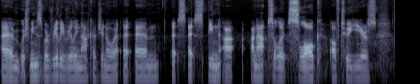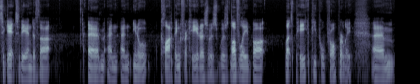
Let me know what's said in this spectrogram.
scunnered, which means we're really, really knackered. You know, it, it, it's it's been a, an absolute slog of two years to get to the end of that um, and and you know clapping for carers was was lovely, but let's pay people properly. Um,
